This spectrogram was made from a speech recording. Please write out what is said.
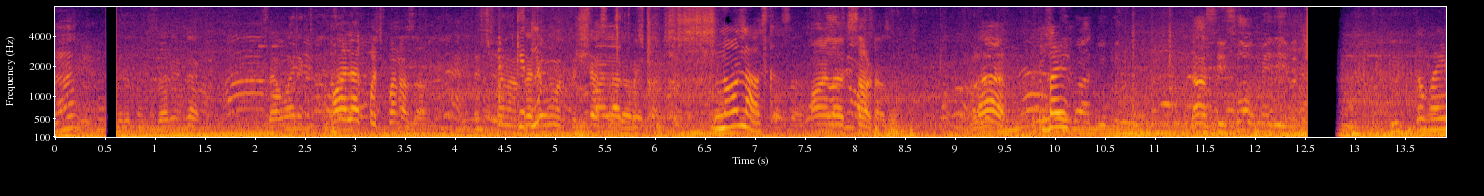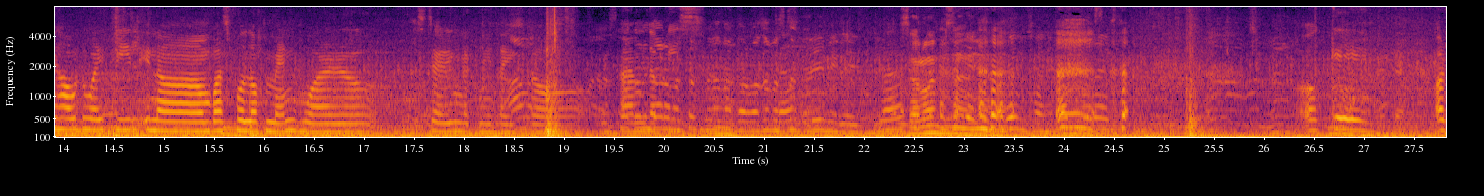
हाँ? पाँच लाख पचपन हज़ार. कितना? हज़ार उम्र पे पाँच लाख. पचपन नौ लाख पाँच लाख साठ हज़ार. हाँ। तो भाई how do I feel in a bus full of men who are uh, staring at me like uh, I'm the peace? Salon okay और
